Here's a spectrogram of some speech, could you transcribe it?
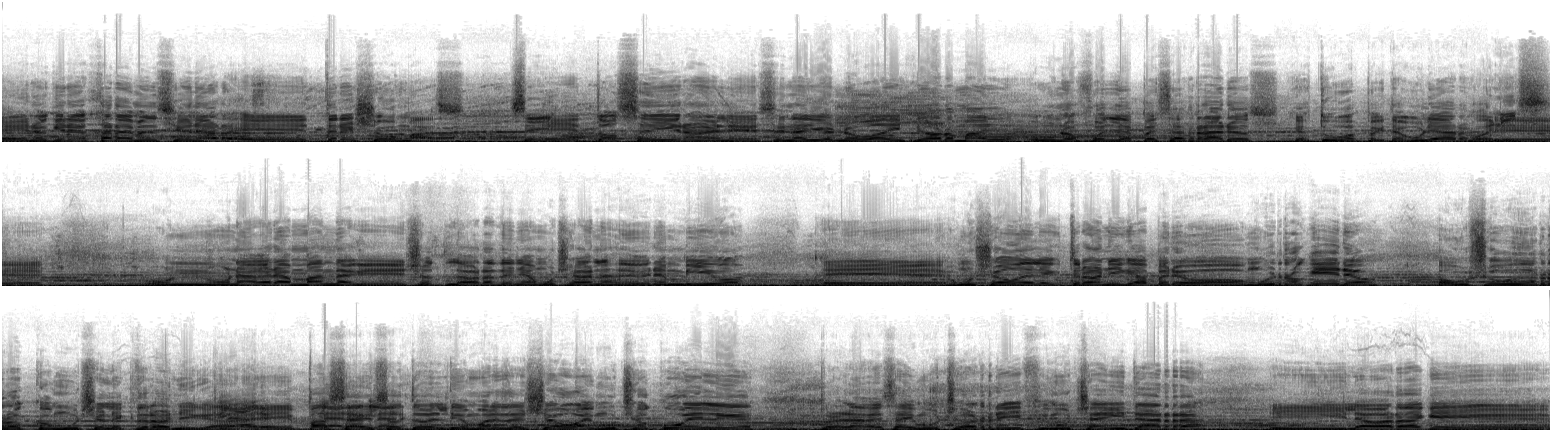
Eh, no quiero dejar de mencionar eh, tres shows más. Sí. Eh, dos se dieron en el escenario Nobody's Normal. Uno fue el de Peces Raros, que estuvo espectacular. Buenísimo. Eh, un- una gran banda que yo la verdad tenía muchas ganas de ver en vivo. Eh, un show de electrónica, pero muy rockero. O un show de rock con mucha electrónica. Claro, Eh, pasa claro, eso claro. todo el tiempo en ese show. Hay mucho cuelgue, pero a la vez hay mucho riff y mucha guitarra. Y la verdad que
